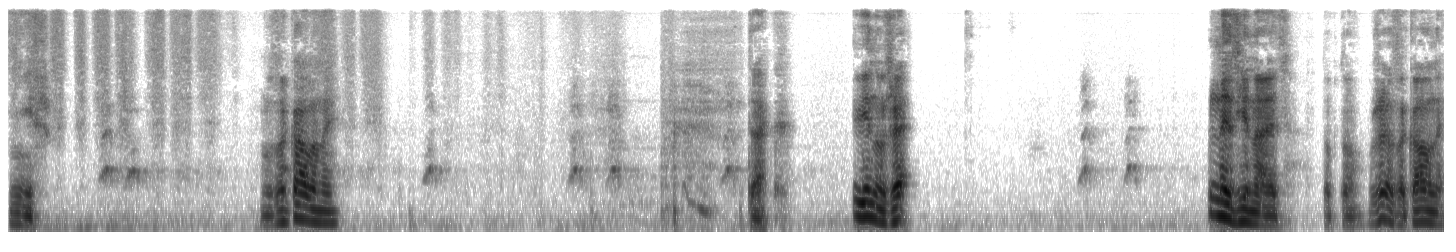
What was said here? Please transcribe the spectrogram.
Ніж. Закалений. Так. Він уже не згинається. Тобто вже закалений,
